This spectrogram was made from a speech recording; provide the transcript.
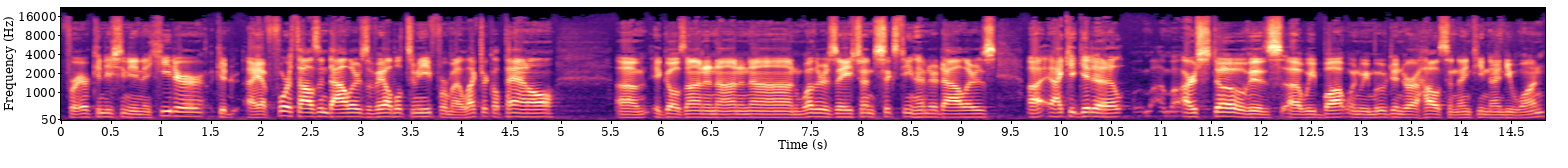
for air conditioning and a heater. Could, I have $4,000 available to me for my electrical panel. Um, it goes on and on and on. Weatherization, $1,600. Uh, I could get a, our stove is, uh, we bought when we moved into our house in 1991.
